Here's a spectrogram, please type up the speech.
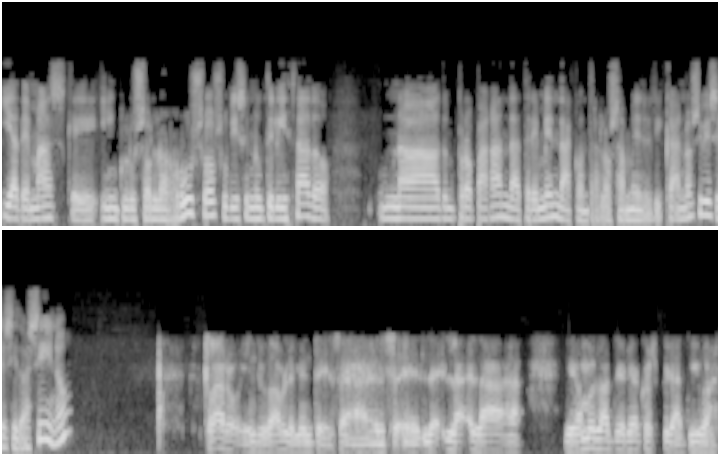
y además que incluso los rusos hubiesen utilizado una propaganda tremenda contra los americanos hubiese sido así, ¿no? Claro, indudablemente. O sea, eh, la, digamos la teoría conspirativa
